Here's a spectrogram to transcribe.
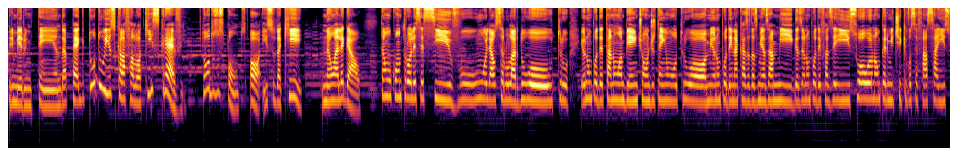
primeiro entenda, pegue tudo isso que ela falou aqui e escreve todos os pontos. Ó, isso daqui não é legal. Então, o controle excessivo, um olhar o celular do outro, eu não poder estar num ambiente onde tem um outro homem, eu não poder ir na casa das minhas amigas, eu não poder fazer isso, ou eu não permitir que você faça isso.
